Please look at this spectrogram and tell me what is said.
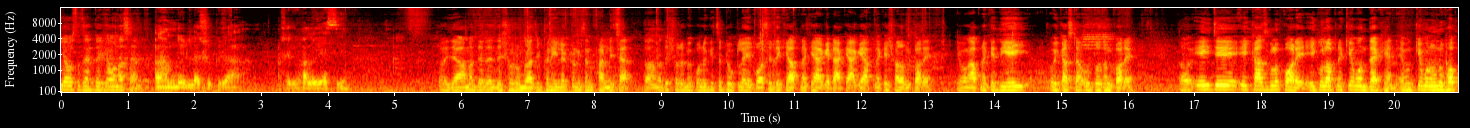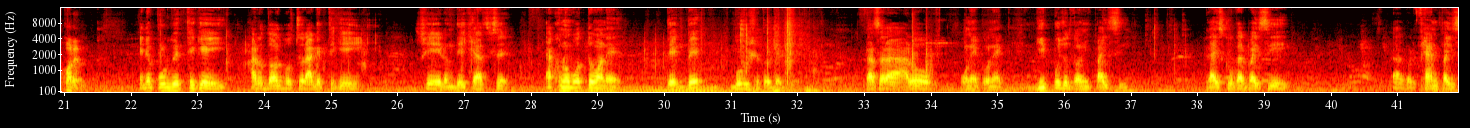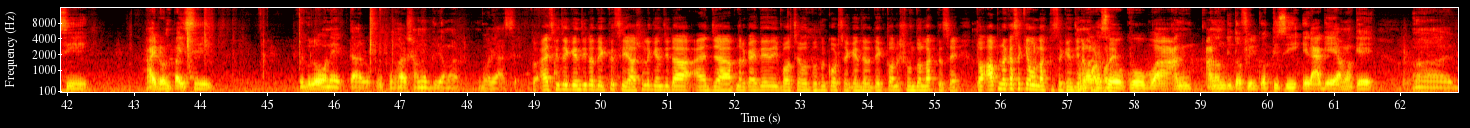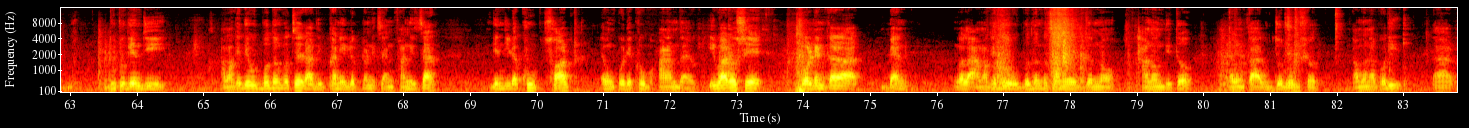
কি অবস্থা জাহিদ ভাই কেমন আছেন? আলহামদুলিল্লাহ শুক্রিয়া। আশা করি ভালোই আছি। তো এই যে আমাদের যে showroom Rajib Khan electronics and furniture তো আমাদের শোরুমে কোনো কিছু ঢুকলেই বসে দেখে আপনাকে আগে ডাকে আগে আপনাকে স্মরণ করে এবং আপনাকে দিয়েই ওই কাজটা উদ্বোধন করে। তো এই যে এই কাজগুলো করে এইগুলো আপনি কেমন দেখেন এবং কেমন অনুভব করেন? এটা পূর্বের থেকেই আরও দশ বছর আগের থেকেই সে এরকম দেখে আসছে। এখনও বর্তমানে দেখবে, ভবিষ্যতেও দেখবে। তাছাড়া আরও অনেক অনেক গিফট পর্যন্ত আমি পাইছি। রাইস কুকার পাইছি, তারপর ফ্যান পাইছি আয়রন পাইছি। এগুলো অনেক তার উপহার সামগ্রী আমার। ঘরে আছে। তো আজকে যে গেঞ্জিটা দেখতেছি আসলে গেঞ্জিটা আজ আপনার গায়ে দিয়ে এই বছর উদ্বোধন করছে গেঞ্জিটা দেখতে অনেক সুন্দর লাগতেছে। তো আপনার কাছে কেমন লাগতেছে গেঞ্জিটা আমার পরে? খুব আন- আনন্দিত ফিল করতেছি। এর আগে আমাকে দুটো গেঞ্জি আমাকে দিয়ে উদ্বোধন করছে Rajib Khan electronics and furniture গেঞ্জিটা খুব সফট এবং পরে খুব আরামদায়ক। এবারও সে গোল্ডেন কালার ব্যান্ড গলা আমাকে দিয়ে উদ্বোধন করছে আমি এর জন্য আনন্দিত এবং তার উজ্জ্বল ভবিষ্যৎ কামনা করি। তার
